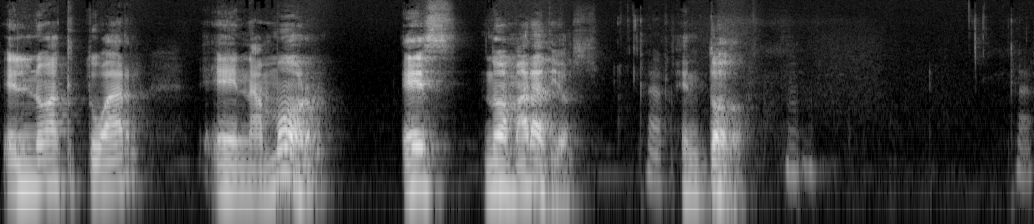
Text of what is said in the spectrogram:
el no actuar en amor es no amar a Dios. En todo. Claro.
